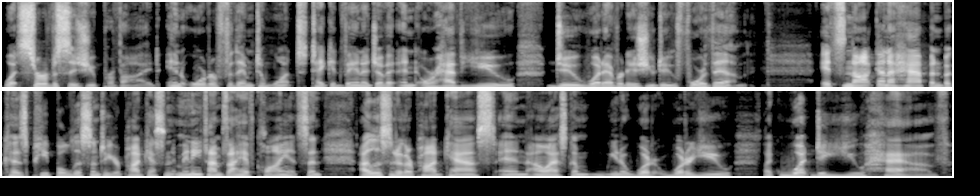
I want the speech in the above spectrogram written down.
what services you provide in order for them to want to take advantage of it and or have you do whatever it is you do for them. It's not going to happen because people listen to your podcast. And many times I have clients and I listen to their podcast and I'll ask them, you know, what what are you like what do you have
